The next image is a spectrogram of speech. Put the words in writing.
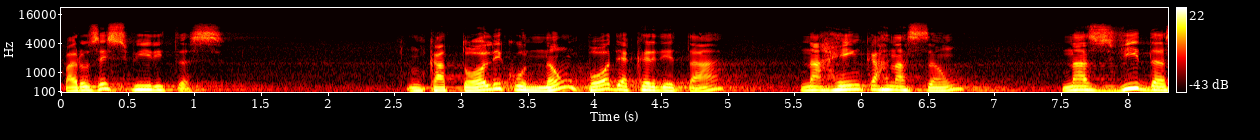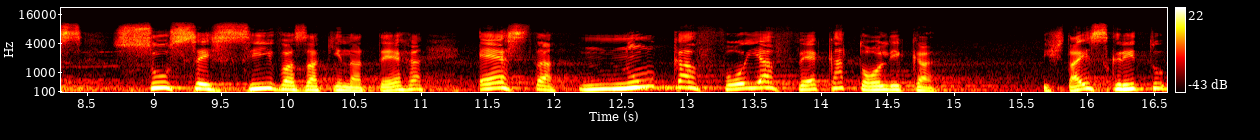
para os espíritas, um católico não pode acreditar na reencarnação, nas vidas sucessivas aqui na terra, esta nunca foi a fé católica. Está escrito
